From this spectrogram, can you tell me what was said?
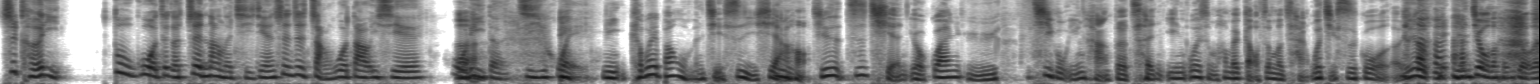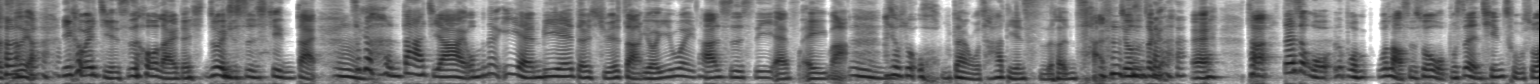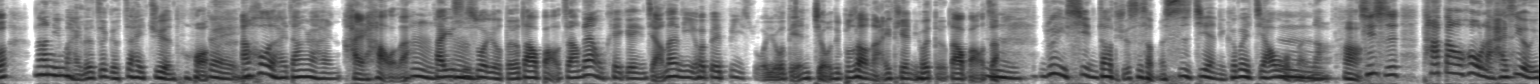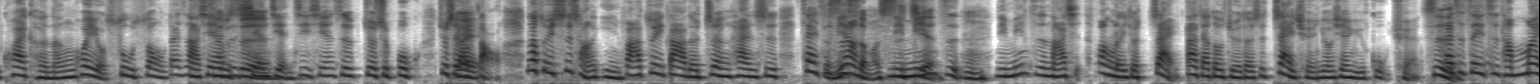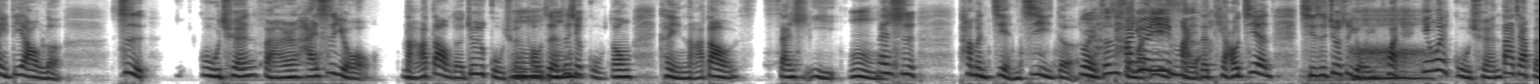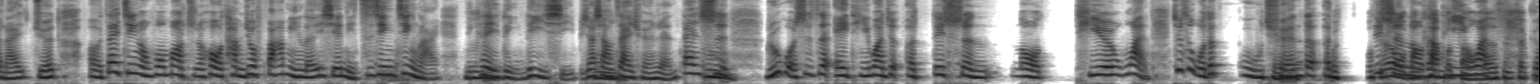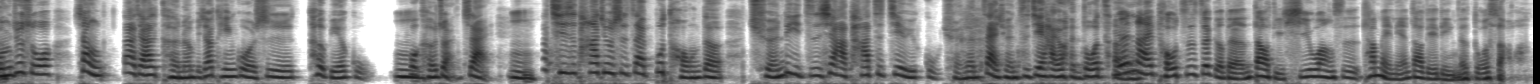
是可以度过这个震荡的期间，甚至掌握到一些。获利的机会，欸，你可不可以帮我们解释一下哈？嗯、其实之前有关于。矽谷银行的成因，为什么他们搞这么惨？我解释过了，因为研究了很久的资料，你可不可以解释后来的瑞士信贷？嗯、这个很大家哎、欸，我们那个 EMBA 的学长有一位他是 CFA 嘛，嗯、他就说：“哦，胡蛋，我差点死很惨，就是这个。”哎，他，但是我我我老实说，我不是很清楚。说，那你买了这个债券哈？对，然后后来当然还好啦。嗯，他意思说有得到保障，嗯、但我可以跟你讲，那你也会被闭锁有点久，你不知道哪一天你会。得到保障，嗯、瑞信到底是什么事件？你可不可以教我们呢？啊、嗯，其实他到后来还是有一块可能会有诉讼，但是他现在是先减记，先是就是不就是要倒。那所以市场引发最大的震撼是，再怎么样，什么事你名字，嗯、你名字拿起放了一个债，大家都觉得是债权优先于股权，是。但是这一次他卖掉了，是股权反而还是有拿到的，就是股权投资人、嗯嗯、这些股东可以拿到。三十亿，嗯，但是他们减记的，对，这是他愿意买的条件，其实就是有一块，哦、因为股权，大家本来觉得，呃，在金融风暴之后，他们就发明了一些，你资金进来，你可以领利息，嗯、比较像债权人。嗯、但是如果是这 AT one 就 Additional Tier One，就是我的股权的 Additional 的 T One，我们就说，像大家可能比较听过是特别股。或可转债，嗯，那其实它就是在不同的权利之下，它是介于股权跟债权之间还有很多层。原来投资这个的人到底希望是他每年到底领了多少啊？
